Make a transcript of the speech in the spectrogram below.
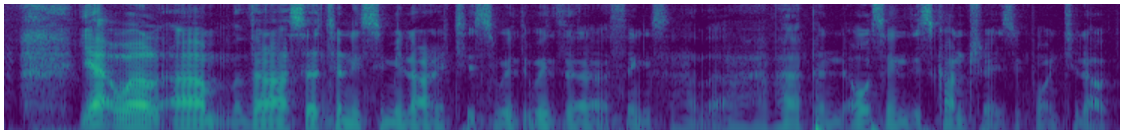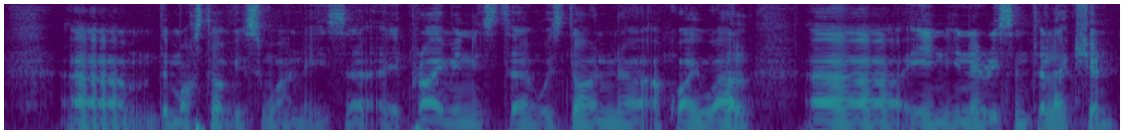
yeah, well, um, there are certainly similarities with with uh, things that have happened also in this country, as you pointed out. Um, the most obvious one is uh, a prime minister who's done uh, quite well uh, in in a recent election.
